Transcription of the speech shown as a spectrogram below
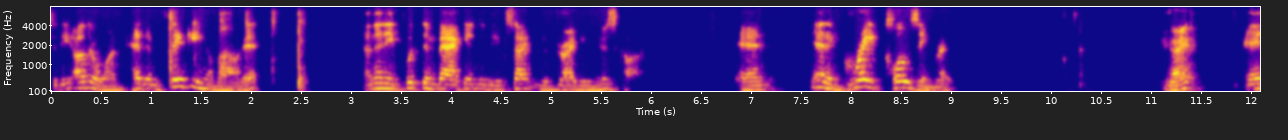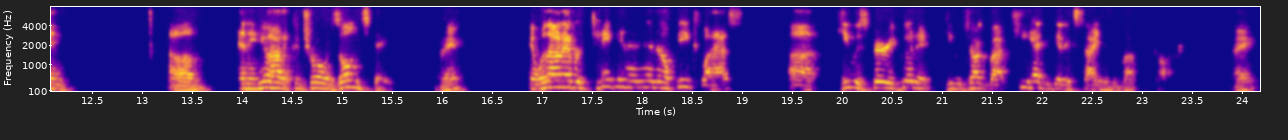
to the other one, had him thinking about it, and then he put them back into the excitement of driving his car. And he had a great closing rate. Right? And um, and he knew how to control his own state, right? And without ever taking an NLP class, uh, he was very good at, he would talk about, he had to get excited about the car, right?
